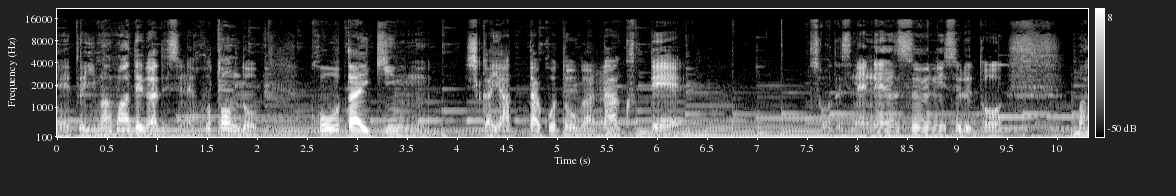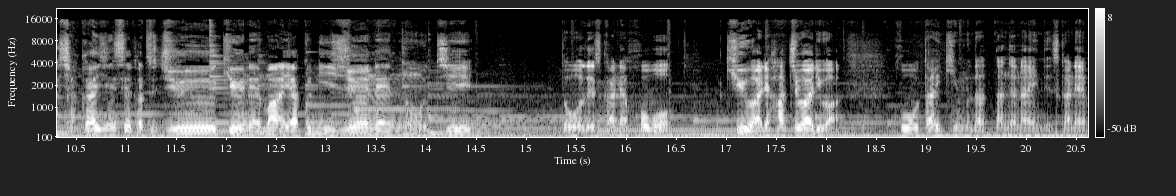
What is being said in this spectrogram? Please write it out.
えっ、と今までがですねほとんど交代勤務しかやったことがなくてそうですね年数にするとまあ社会人生活19年まあ約20年のうちどうですかねほぼ9割8割は交代勤務だったんじゃないんですかね。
